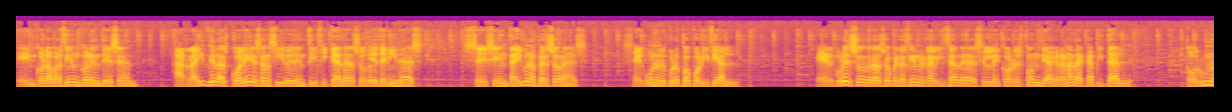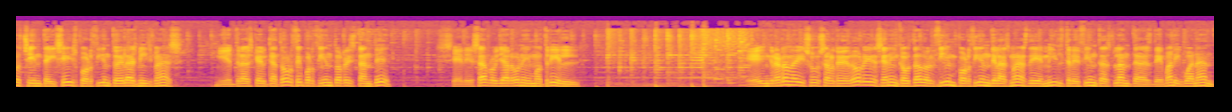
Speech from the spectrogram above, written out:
en colaboración con Endesa, a raíz de las cuales han sido identificadas o detenidas 61 personas, según el cuerpo policial. El grueso de las operaciones realizadas le corresponde a Granada Capital, con un 86% de las mismas, mientras que el 14% restante se desarrollaron en Motril. En Granada y sus alrededores se han incautado el 100% de las más de 1.300 plantas de marihuana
